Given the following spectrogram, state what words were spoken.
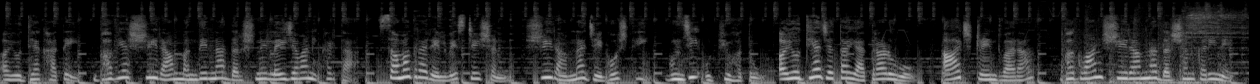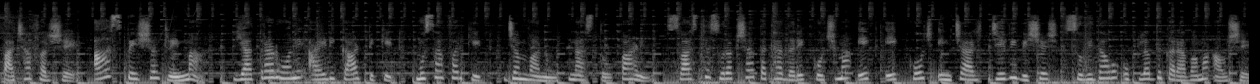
અયોધ્યા ખાતે ભવ્ય શ્રી રામ મંદિરના દર્શને લઈ જવા નીકળતા સમગ્ર રેલવે સ્ટેશન શ્રી રામના જયઘોષથી ગુંજી ઉઠ્યું હતું. અયોધ્યા જતા યાત્રાળુઓ આ જ ટ્રેન દ્વારા ભગવાન શ્રીરામના દર્શન કરીને પાછા ફરશે. આ સ્પેશિયલ ટ્રેનમાં યાત્રાળુઓને આઈડી કાર્ડ ટિકિટ મુસાફર કિટ જમવાનું, નાસ્તો, પાણી, સ્વાસ્થ્ય સુરક્ષા તથા દરેક કોચમાં એક એક કોચ ઇન્ચાર્જ જેવી વિશેષ સુવિધાઓ ઉપલબ્ધ કરાવવામાં આવશે.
